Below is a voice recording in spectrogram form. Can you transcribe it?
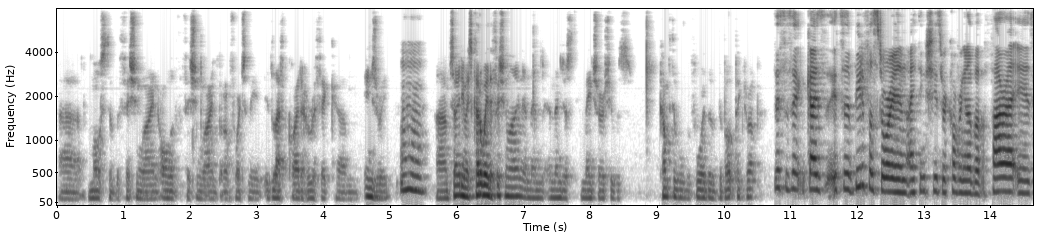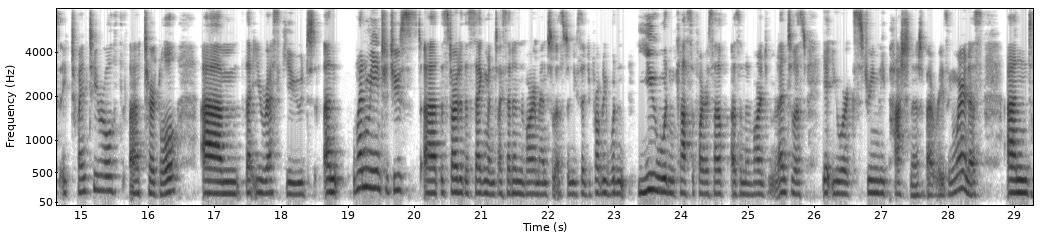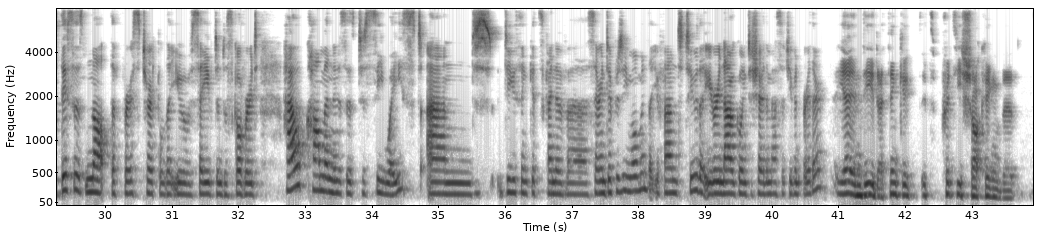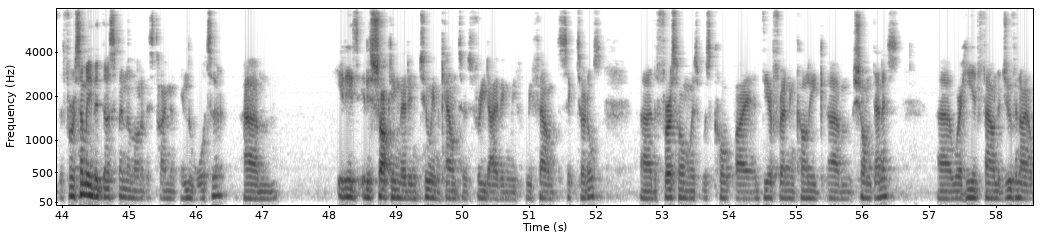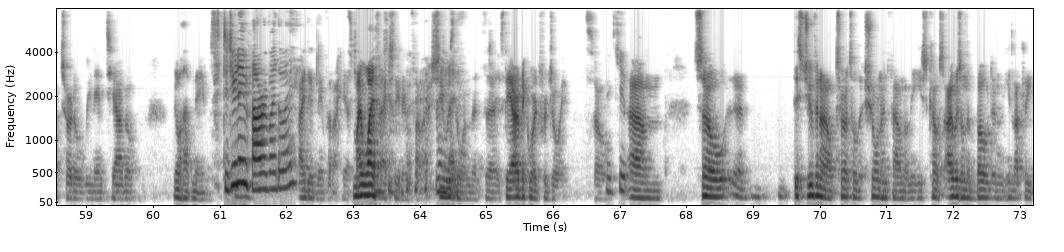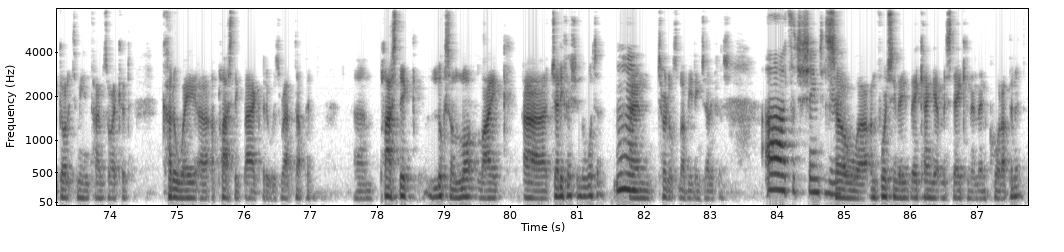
uh, most of the fishing line, all of the fishing line, but unfortunately, it left quite a horrific um, injury. Mm-hmm. Um, so, anyways, cut away the fishing line and then and then just made sure she was comfortable before the, the boat picked her up. This is it, guys. It's a beautiful story, and I think she's recovering a little bit. But Farah is a 20 year old uh, turtle um, that you rescued. And when we introduced uh, at the start of the segment, I said an environmentalist, and you said you probably wouldn't, you wouldn't classify yourself as an environmentalist, yet you were extremely passionate about raising awareness. And this is not the first turtle that you have saved and discovered. How common is it to see waste? And do you think it's kind of a serendipity moment that you found too, that you're now going to share the message even further? Yeah, indeed. I think it, it's pretty shocking that for somebody that does spend a lot of his time in, in the water, um, it is it is shocking that in two encounters free diving we we found sick turtles. Uh, the first one was was caught by a dear friend and colleague um, Sean Dennis, uh, where he had found a juvenile turtle renamed Tiago all have names. Did you name Farah, by the way? I did name Farah. Yes, my wife actually named Farah. She was the one that uh, it's the Arabic word for joy. So, Thank you. Um, so uh, this juvenile turtle that Sean had found on the east coast, I was on the boat, and he luckily got it to me in time, so I could cut away a, a plastic bag that it was wrapped up in. Um, plastic looks a lot like uh, jellyfish in the water, mm-hmm. and turtles love eating jellyfish. Oh, it's such a shame to hear. So, uh, unfortunately, they, they can get mistaken and then caught up in it.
